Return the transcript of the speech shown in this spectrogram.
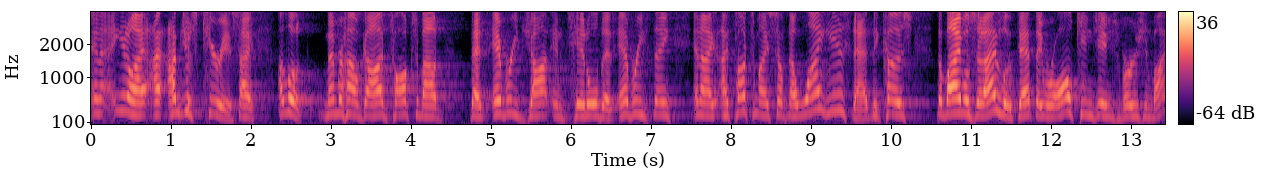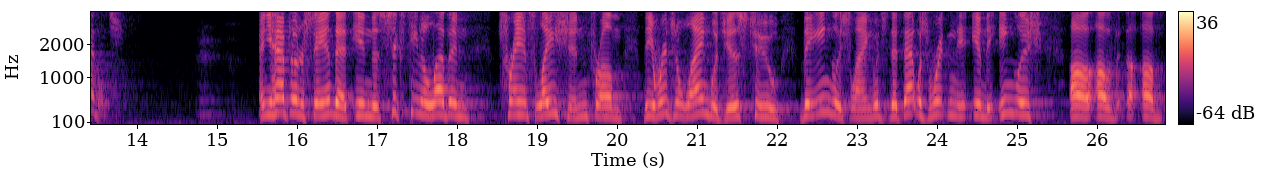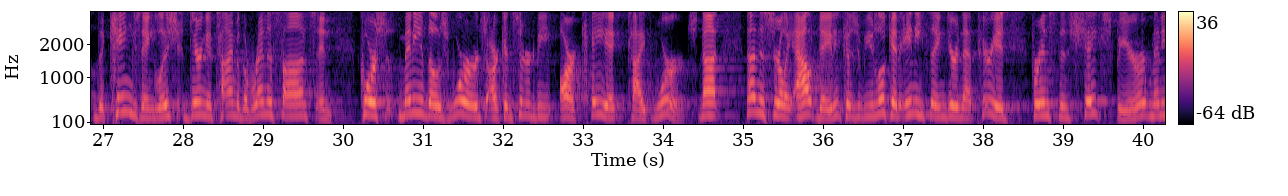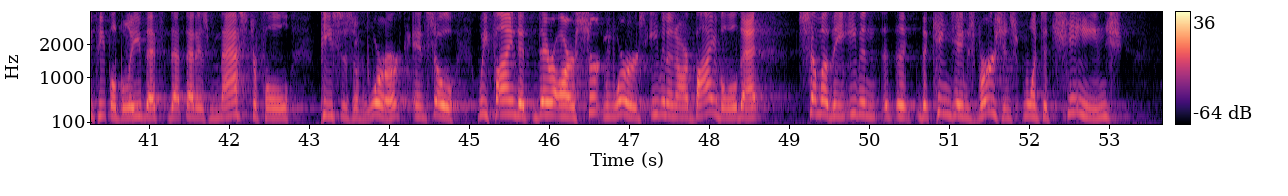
And, you know, I, I, am just curious. I, I look, remember how God talks about that every jot and tittle, that everything. And I, I thought to myself, now, why is that? Because the Bibles that I looked at, they were all King James Version Bibles. And you have to understand that in the 1611 translation from the original languages to the English language, that that was written in the English of, of, of the King's English during a time of the Renaissance and of course, many of those words are considered to be archaic type words, not, not necessarily outdated, because if you look at anything during that period, for instance, Shakespeare, many people believe that that, that is masterful pieces of work. And so we find that there are certain words, even in our Bible, that some of the, even the, the King James versions want to change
